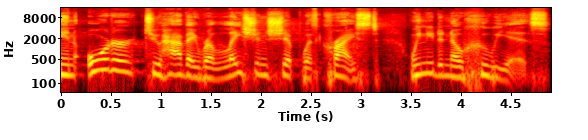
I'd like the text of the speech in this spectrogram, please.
In order to have a relationship with Christ, we need to know who he is.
